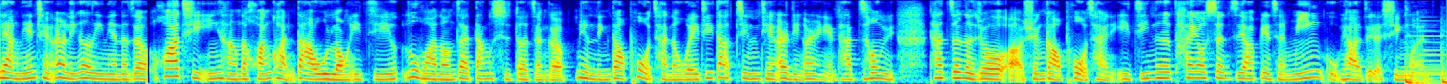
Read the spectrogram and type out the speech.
两年前二零二零年的这个花旗银行的还款大乌龙，以及露华浓在当时的整个面临到破产的危机，到今天二零二二年，他终于他真的就呃宣告破产，以及呢，他又甚至要变成民营股票的这个新闻。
